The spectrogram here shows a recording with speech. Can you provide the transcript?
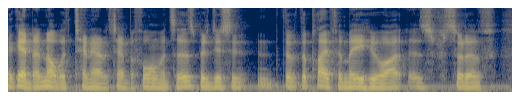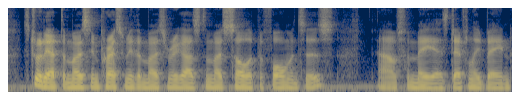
again, not with 10 out of 10 performances, but just the, the player for me who has sort of stood out the most, impressed me the most in regards to the most solid performances, uh, for me has definitely been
